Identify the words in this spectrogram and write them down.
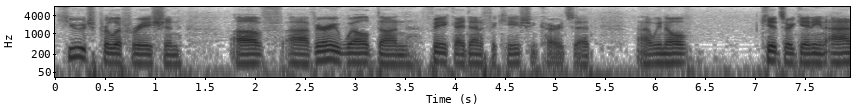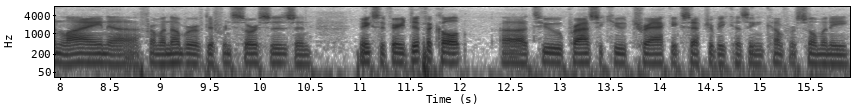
huge proliferation of uh, very well done fake identification cards that uh, we know kids are getting online uh, from a number of different sources and makes it very difficult uh, to prosecute, track, etc., because they can come from so many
